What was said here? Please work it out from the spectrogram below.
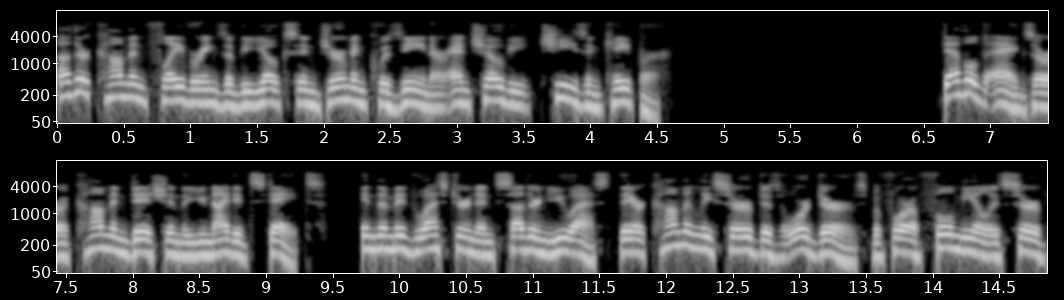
Other common flavorings of the yolks in German cuisine are anchovy, cheese and caper. Deviled eggs are a common dish in the United States. In the Midwestern and southern U.S., they are commonly served as hors d'oeuvres before a full meal is served,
